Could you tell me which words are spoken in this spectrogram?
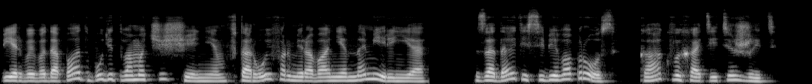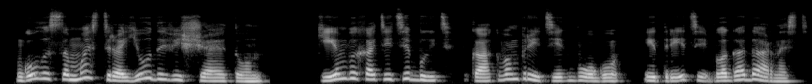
Первый водопад будет вам очищением, второй – формированием намерения. Задайте себе вопрос, как вы хотите жить. Голосом мастера йоды вещает он. Кем вы хотите быть, как вам прийти к Богу. И третий – благодарность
